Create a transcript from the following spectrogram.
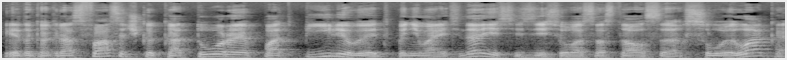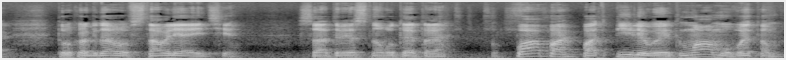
Это как раз фасочка, которая подпиливает, понимаете, да, если здесь у вас остался слой лака, то когда вы вставляете, соответственно, вот это папа подпиливает маму в этом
